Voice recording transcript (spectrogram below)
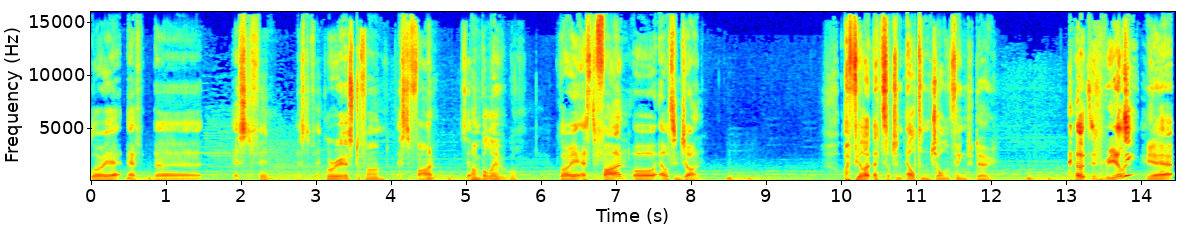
Gloria F, uh, Estefan, Estefan, Gloria Estefan. Estefan, Is Unbelievable. Gloria Estefan or Elton John? I feel like that's such an Elton John thing to do. Elton, really? Yeah.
